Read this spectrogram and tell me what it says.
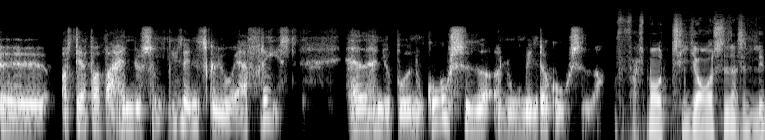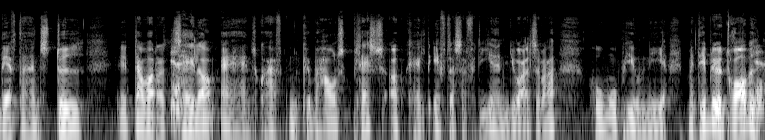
Øh, og derfor var han jo, som vi mennesker jo er flest, havde han jo både nogle gode sider og nogle mindre gode sider. For små 10 år siden, altså lidt efter hans død, øh, der var der ja. tale om, at han skulle have haft en københavnsk plads opkaldt efter sig, fordi han jo altså var homopioner. Men det blev jo droppet, ja.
